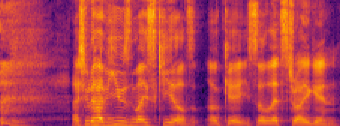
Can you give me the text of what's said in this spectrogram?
I should have used my skills. Okay, so let's try again.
